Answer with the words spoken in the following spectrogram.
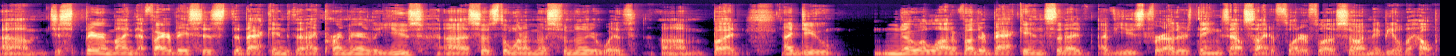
um, just bear in mind that Firebase is the backend that I primarily use, uh, so it's the one I'm most familiar with. Um, but I do know a lot of other backends that I've, I've used for other things outside of Flutterflow, so I may be able to help.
